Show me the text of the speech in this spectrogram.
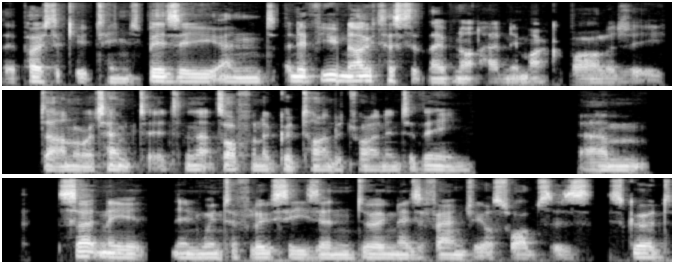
the post acute team's busy, and and if you notice that they've not had any microbiology done or attempted, then that's often a good time to try and intervene. Um, certainly in winter flu season, doing nasopharyngeal swabs is is good.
